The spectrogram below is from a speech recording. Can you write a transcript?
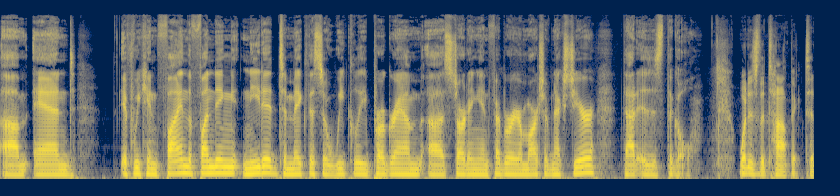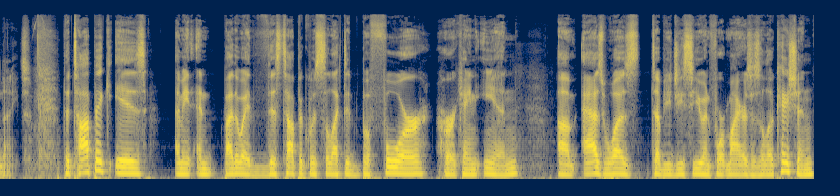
Um, and if we can find the funding needed to make this a weekly program uh, starting in February or March of next year, that is the goal. What is the topic tonight? The topic is, I mean, and by the way, this topic was selected before Hurricane Ian, um, as was WGCU and Fort Myers as a location.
